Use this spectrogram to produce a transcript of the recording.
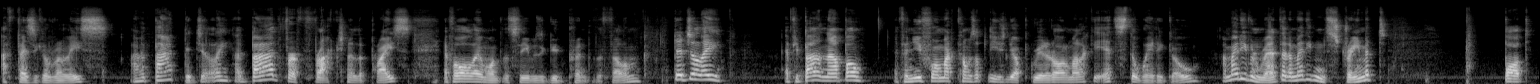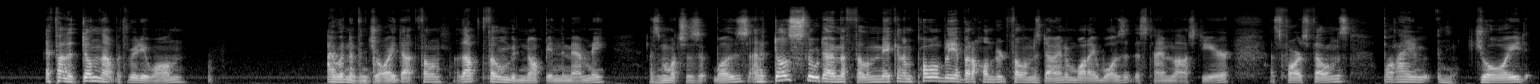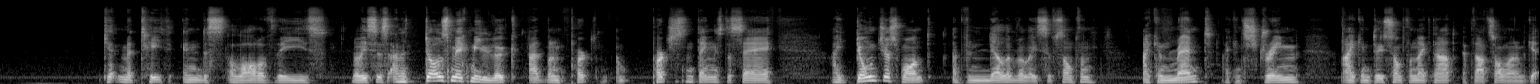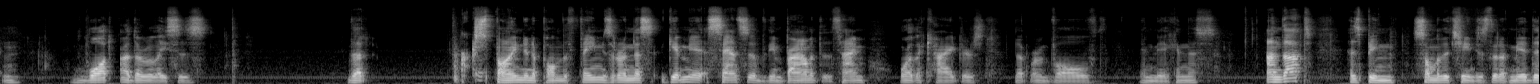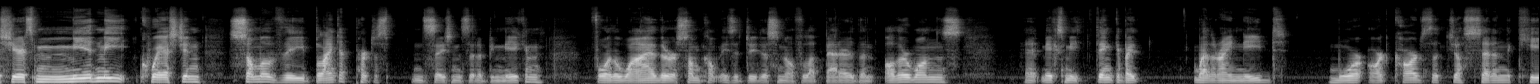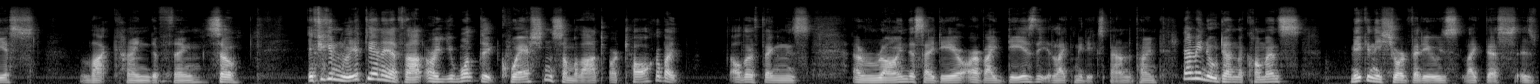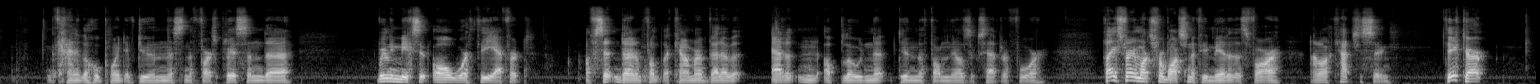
a physical release. I would buy it digitally. I'd buy it for a fraction of the price if all I wanted to see was a good print of the film. Digitally, if you buy an Apple, if a new format comes up, they usually upgrade it automatically. It's the way to go. I might even rent it. I might even stream it. But if I'd have done that with Radio On, I wouldn't have enjoyed that film. That film would not be in the memory as much as it was. And it does slow down my film making. I'm probably about 100 films down on what I was at this time last year as far as films. But I enjoyed getting my teeth into a lot of these releases. And it does make me look at when I'm purchasing things to say, I don't just want a vanilla release of something. I can rent, I can stream, I can do something like that if that's all I'm getting. What are the releases that are expounding upon the themes that are in this? Give me a sense of the environment at the time or the characters that were involved in making this. And that has been some of the changes that I've made this year. It's made me question some of the blanket purchase decisions that I've been making for the while. There are some companies that do this an awful lot better than other ones. It makes me think about whether I need more art cards that just sit in the case, that kind of thing. So, if you can relate to any of that, or you want to question some of that, or talk about other things around this idea, or have ideas that you'd like me to expand upon, let me know down in the comments. Making these short videos like this is kind of the whole point of doing this in the first place, and uh, really makes it all worth the effort of sitting down in front of the camera, a bit of it, editing, uploading it, doing the thumbnails, etc. for. Thanks very much for watching if you made it this far, and I'll catch you soon. Take care.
